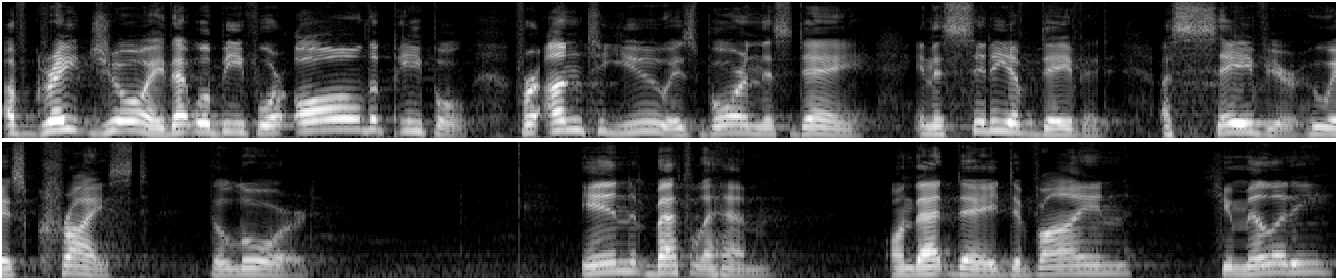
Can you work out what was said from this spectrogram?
of great joy that will be for all the people. For unto you is born this day in the city of David a Savior who is Christ the Lord. In Bethlehem, on that day, divine humility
